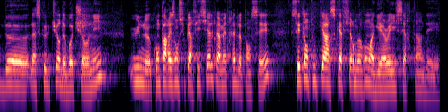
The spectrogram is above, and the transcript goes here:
de la sculpture de Boccioni? Une comparaison superficielle permettrait de le penser. C'est en tout cas ce qu'affirmeront à Gary certains des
